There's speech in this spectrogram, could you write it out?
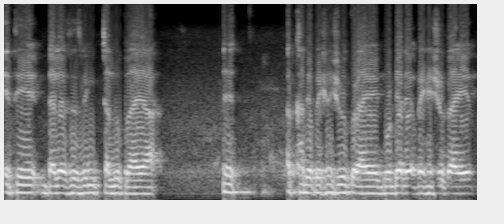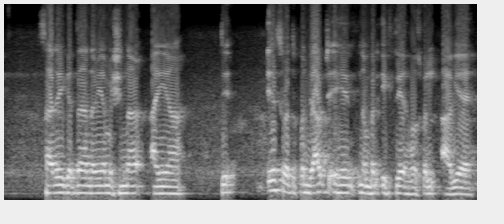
ਇੱਥੇ ਡਾਇਲਿਸਿਸ ਵਿੰਗ ਚਾਲੂ ਕਰਾਇਆ ਅੱਖਾਂ ਦੇ ਆਪਰੇਸ਼ਨ ਸ਼ੁਰੂ ਕਰਾਏ, ਗੋਡਿਆਂ ਦੇ ਆਪਰੇਸ਼ਨ ਸ਼ੁਰੂ ਕਰਾਏ, ਸਾਰੇ ਕਿਤੇ ਨਵੀਆਂ ਮਸ਼ੀਨਾਂ ਆਈਆਂ ਤੇ ਇਸ ਵਕਤ ਪੰਜਾਬ 'ਚ ਇਹ ਨੰਬਰ 1 ਤੇ ਹਸਪੀਟਲ ਆ ਗਿਆ ਹੈ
